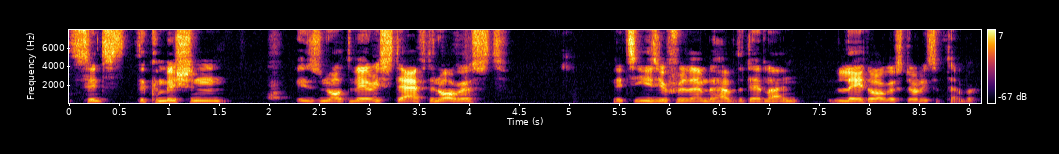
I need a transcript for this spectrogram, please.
since the commission is not very staffed in August, it's easier for them to have the deadline late August, early September.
